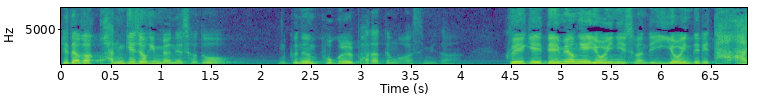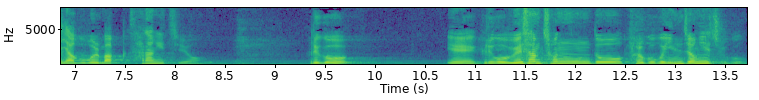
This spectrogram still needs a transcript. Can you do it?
게다가 관계적인 면에서도 그는 복을 받았던 것 같습니다. 그에게 네 명의 여인이 있었는데 이 여인들이 다 야곱을 막 사랑했지요. 그리고 예 그리고 외삼촌도 결국은 인정해주고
